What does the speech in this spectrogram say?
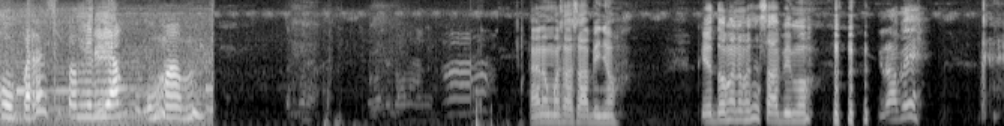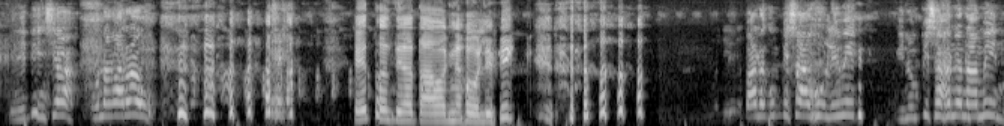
ko para sa pamilya ko, ma'am. Anong masasabi nyo? Kaya Dong, ano masasabi mo? Grabe. Pinitin siya. Unang araw. Ito ang tinatawag na Holy Week. Pa nag-umpisa ang Holy Week. Inumpisahan na namin.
